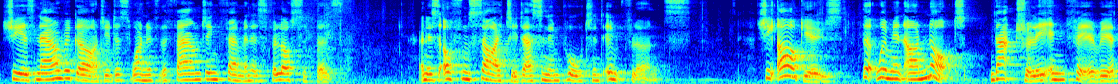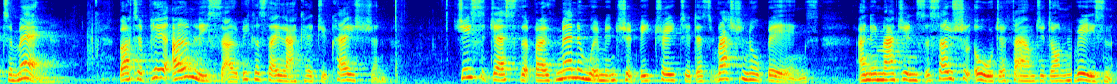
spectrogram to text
she is now regarded as one of the founding feminist philosophers and is often cited as an important influence. She argues that women are not naturally inferior to men, but appear only so because they lack education. She suggests that both men and women should be treated as rational beings and imagines a social order founded on reason.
